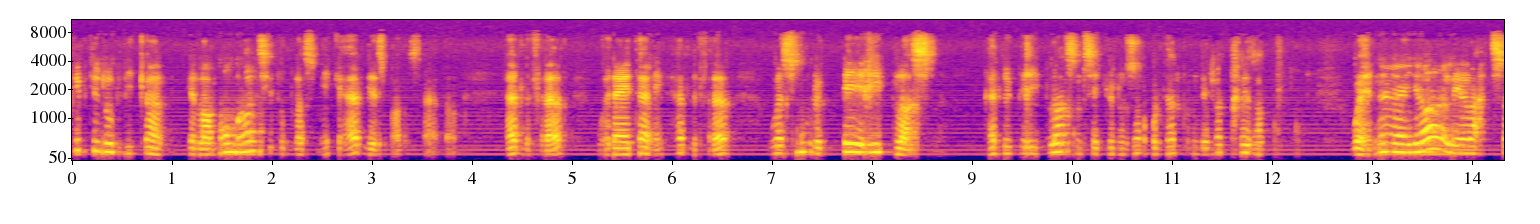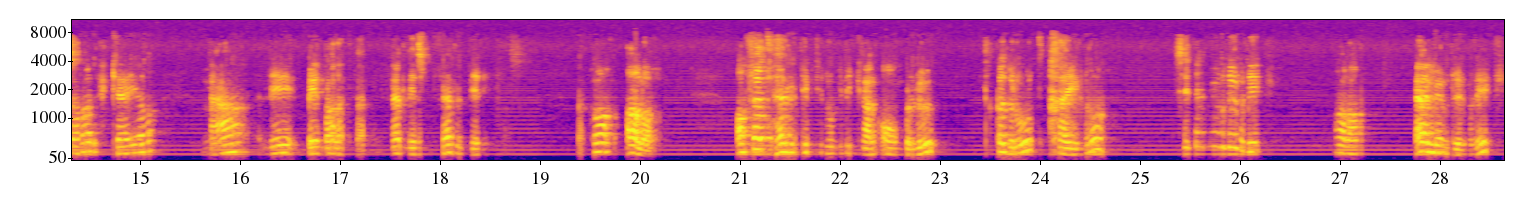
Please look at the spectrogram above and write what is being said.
peptidoglycane et la membrane cytoplasmique, c'est l'espace, c'est le frère, ou le frère, ou le périplasme. Le périplasme, c'est une zone comme déjà très importante. وهنايا اللي راح تصرى الحكايه مع les bêta-lactamines هذا البيريبلاسم D'accord Alors, en fait, le peptidoglycane en bleu, c'est un mur de briques. Voilà. Un mur de briques,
